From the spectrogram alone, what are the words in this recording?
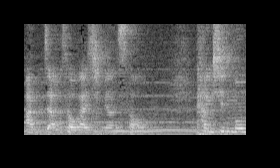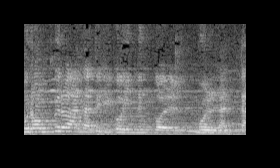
앞장서 가시면서 당신 몸으로 끌어안아 드리고 있는 걸 몰랐다.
